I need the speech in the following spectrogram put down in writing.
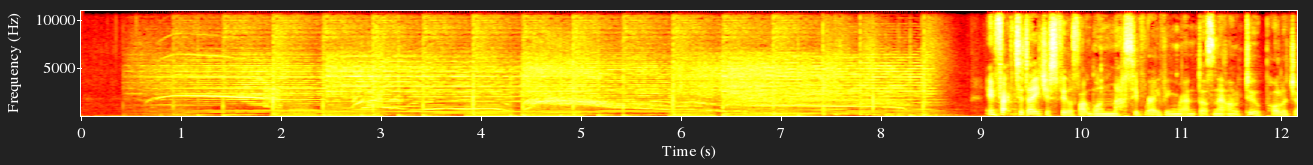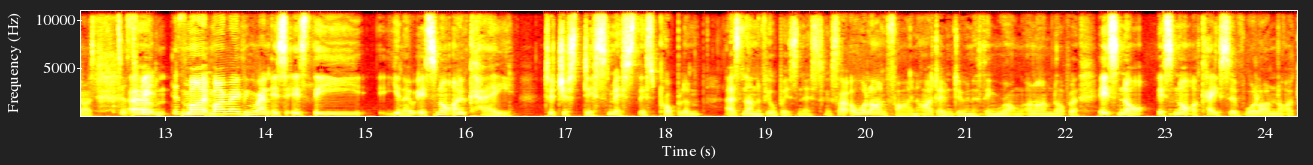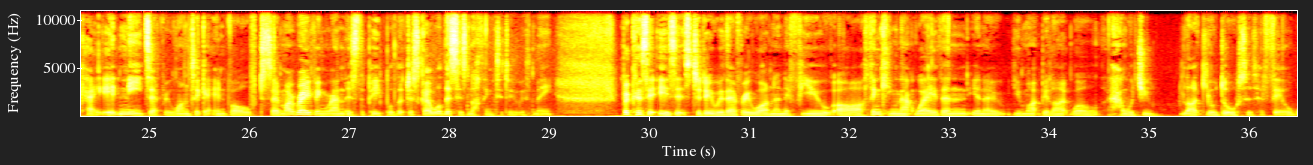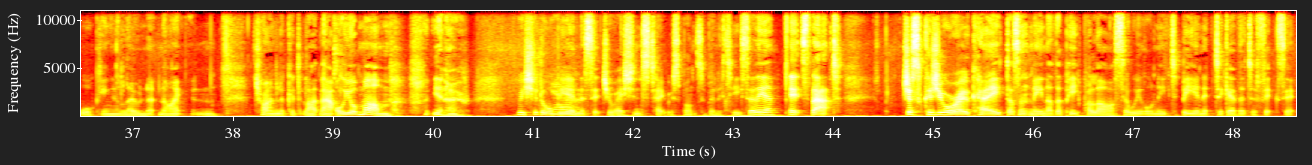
In fact, today just feels like one massive raving rant, doesn't it? I do apologise. Um, it? Does it? my my raving rant is is the you know it's not okay to just dismiss this problem as none of your business. It's like, oh well, I'm fine. I don't do anything wrong, and I'm not. But it's not. It's not a case of well, I'm not okay. It needs everyone to get involved. So my raving rant is the people that just go, well, this is nothing to do with me, because it is. It's to do with everyone. And if you are thinking that way, then you know you might be like, well, how would you like your daughter to feel walking alone at night and try and look at it like that, or your mum, you know. We should all yeah. be in a situation to take responsibility. So yeah, it's that just because you're okay doesn't mean other people are, so we all need to be in it together to fix it.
